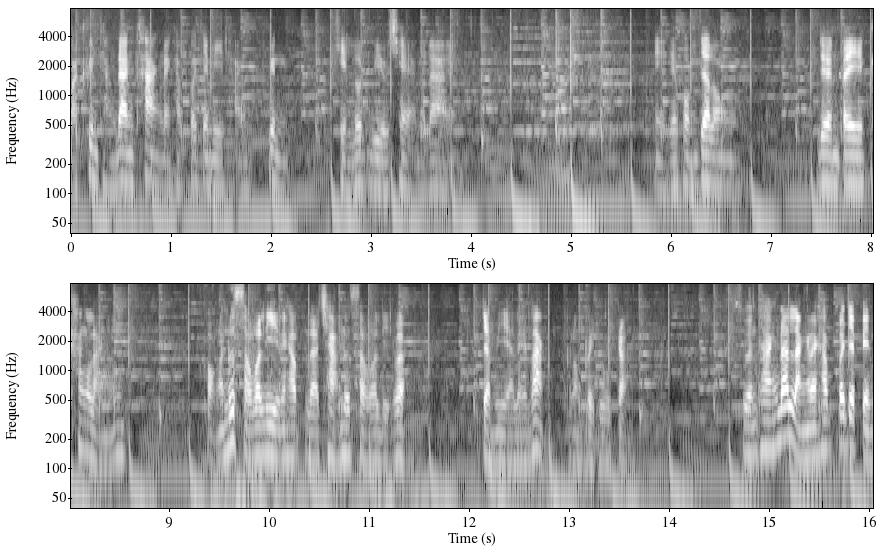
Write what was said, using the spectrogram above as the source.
มาขึ้นทางด้านข้างนะครับ ก็จะมีทางขึ้นเข็นรถวีลแชร์มาได้นี่เดี๋ยวผมจะลองเดินไปข้างหลังของอนุสาวรีย์นะครับ ราชาอนุสาวรีย์ว่าจะมีอะไรบ้างลองไปดูกัน ส่วนทางด้านหลังนะครับก็จะเป็น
